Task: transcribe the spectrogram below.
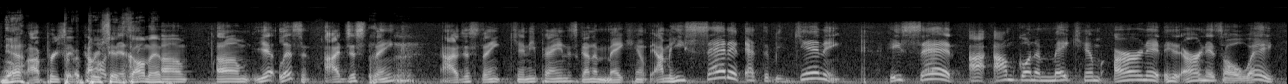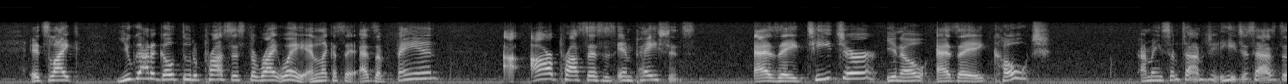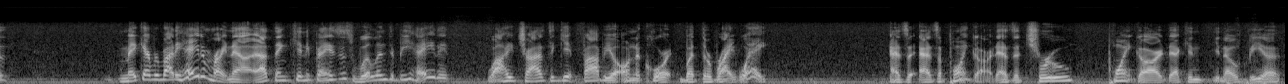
Yeah, I appreciate the call, appreciate the call, man. Um, um, yeah, listen, I just think I just think Kenny Payne is going to make him. I mean, he said it at the beginning. He said, I, "I'm going to make him earn it, earn his whole way." It's like you got to go through the process the right way. And like I said, as a fan, uh, our process is impatience. As a teacher, you know, as a coach, I mean, sometimes he just has to make everybody hate him right now. I think Kenny Payne's just willing to be hated while he tries to get Fabio on the court, but the right way. As a, as a point guard, as a true point guard that can, you know, be a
